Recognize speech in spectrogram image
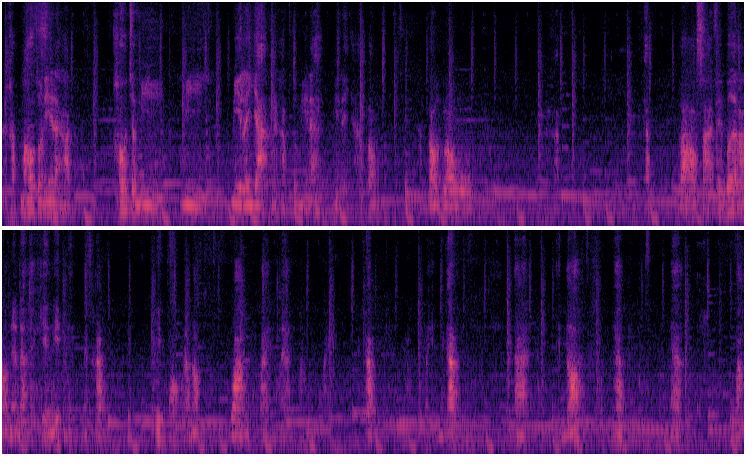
นะครับเมาส์ตัวนี้นะครับเขาจะมีมีมีระยะนะครับ ตรงนี้นะมีระยะต้องเราเรานะครับครับเราเอาสายไฟเบอร์เราเนี่ยนะให้เคียงนิดหนึ่งนะครับที่ที่ปอกแล้วเนาะวางลงไปนะวางลงไปนะครับไปเห็นไหมครับนะเห็นเนาะนะครับนะวาง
